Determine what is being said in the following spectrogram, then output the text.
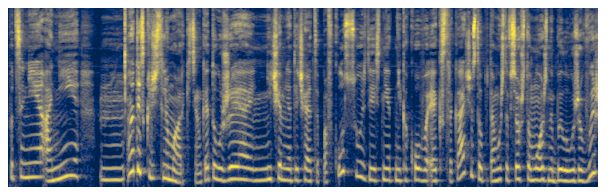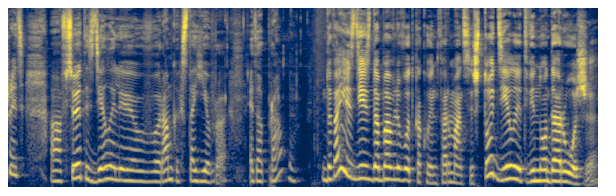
по цене, они... Ну, это исключительно маркетинг, это уже ничем не отличается по вкусу, здесь нет никакого экстра качества, потому что все, что можно было уже выжить, а, все это сделали в рамках 100 евро. Это правда? Давай я здесь добавлю вот какой информации. Что делает вино дороже?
